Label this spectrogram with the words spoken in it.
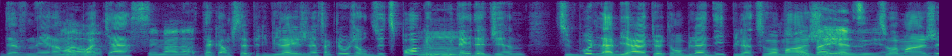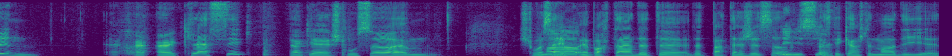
de venir à Ah mon ouais? podcast. C'est malade. T'as comme ce privilège-là. Fait que là, aujourd'hui, tu pars avec une Mm. bouteille de gin, tu bois de la bière, tu as ton bloody, puis là, tu vas manger. Tu vas manger une- un, un classique. Fait que je trouve ça. euh, je trouve ça Malade. important de te, de te partager ça. Délicieux. Parce que quand je t'ai demandé euh,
